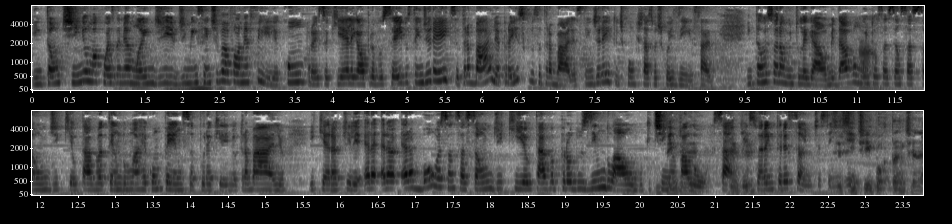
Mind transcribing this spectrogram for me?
Então tinha uma coisa da minha mãe de, de me incentivar a falar: minha filha, compra, isso aqui é legal pra você e você tem direito, você trabalha, é pra isso que você trabalha, você tem direito de conquistar suas coisinhas, sabe? Então isso era muito legal, me dava muito Ah. essa sensação de que eu tava tendo uma recompensa por aquele meu trabalho e que era aquele. Era, era, era boa a sensação de que eu tava produzindo algo que tinha Entendi, valor, sabe? entendi. Isso era interessante, assim. Se sentia importante, né?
